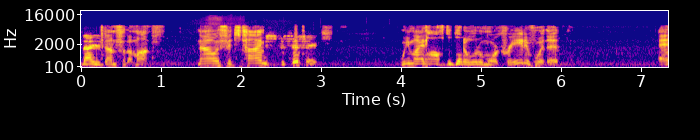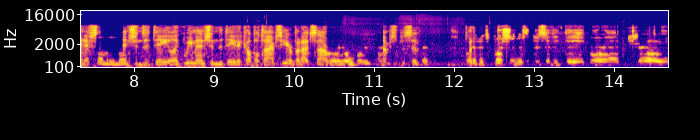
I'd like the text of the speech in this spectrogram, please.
Now you're done for the month. Now, if it's time specific, we might have to get a little more creative with it. And if somebody mentions a date, like we mentioned the date a couple times here, but it's not really overly time specific. But if it's pushing a specific date or a show,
